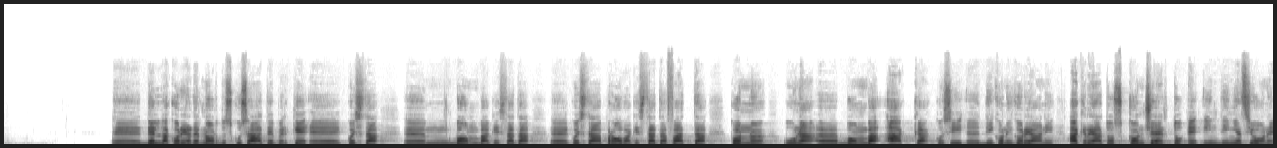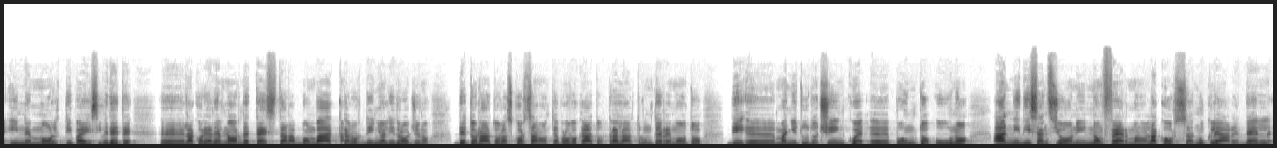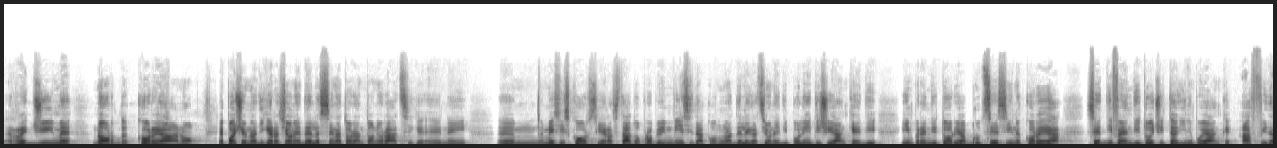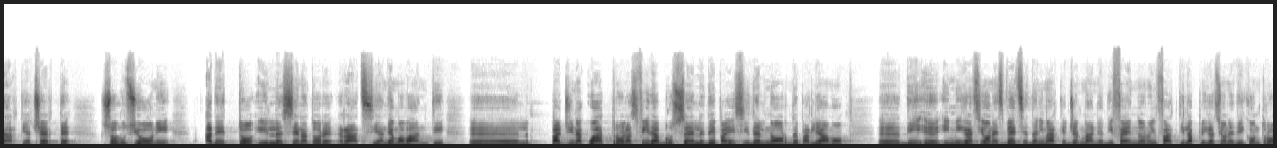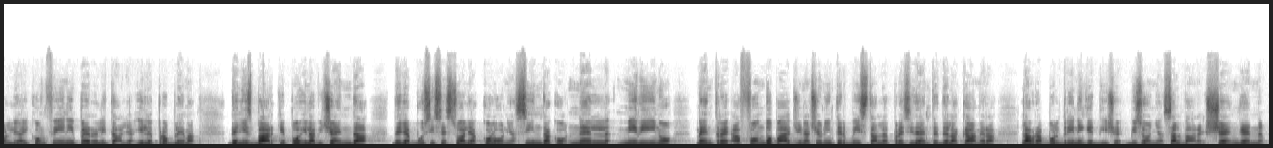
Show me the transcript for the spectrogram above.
della Corea del Nord, scusate perché questa ehm, bomba che è stata, eh, questa prova che è stata fatta con una eh, bomba H, così eh, dicono i coreani, ha creato sconcerto e indignazione in molti paesi. Vedete eh, la Corea del Nord testa la bomba H, l'ordigno all'idrogeno detonato la scorsa notte, ha provocato tra l'altro un terremoto di eh, magnitudo 5.1. Anni di sanzioni non fermano la corsa nucleare del regime nordcoreano. E poi c'è una dichiarazione del senatore Antonio Razzi che eh, nei ehm, mesi scorsi era stato proprio in visita con una delegazione di politici e anche di imprenditori abruzzesi in Corea. Se difendi i tuoi cittadini puoi anche affidarti a certe soluzioni, ha detto il senatore Razzi. Andiamo avanti. Eh, pagina 4, la sfida a Bruxelles dei paesi del nord, parliamo eh, di eh, immigrazione, Svezia, Danimarca e Germania difendono infatti l'applicazione dei controlli ai confini. Per l'Italia, il problema degli sbarchi. Poi la vicenda degli abusi sessuali a Colonia, sindaco nel mirino, mentre a fondo pagina c'è un'intervista al Presidente della Camera, Laura Boldrini, che dice bisogna salvare Schengen.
